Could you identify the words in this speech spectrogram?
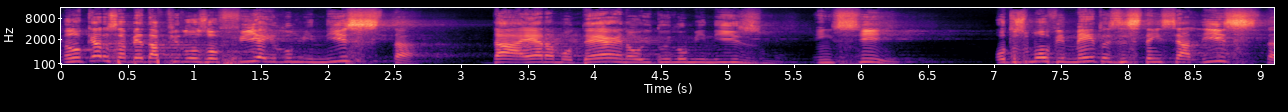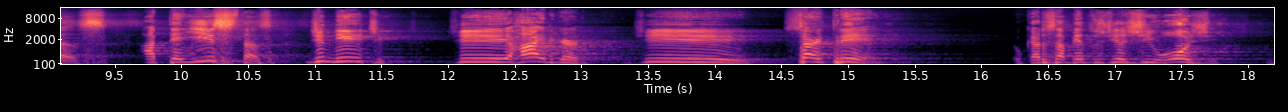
Eu não quero saber da filosofia iluminista da era moderna ou do iluminismo em si, ou dos movimentos existencialistas, ateístas de Nietzsche, de Heidegger, de Sartre. Eu quero saber dos dias de hoje, o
